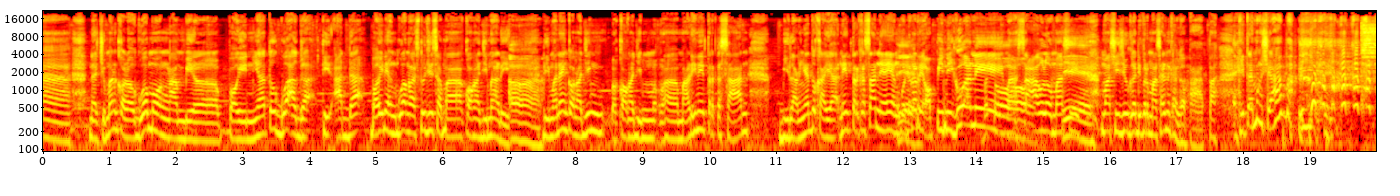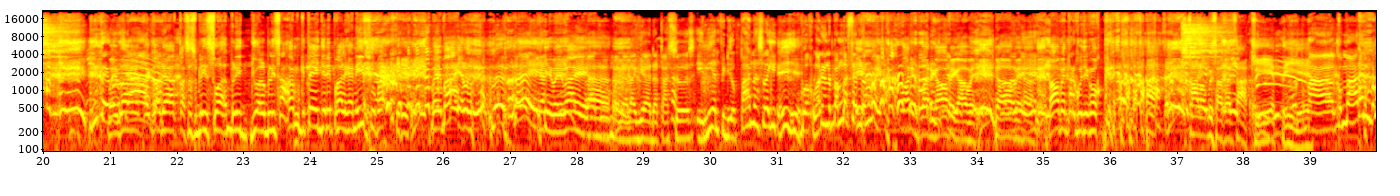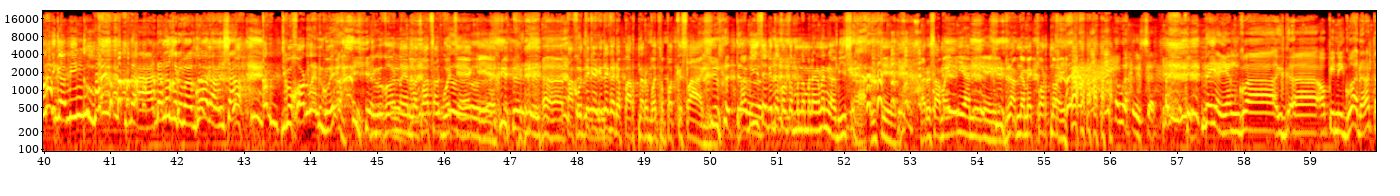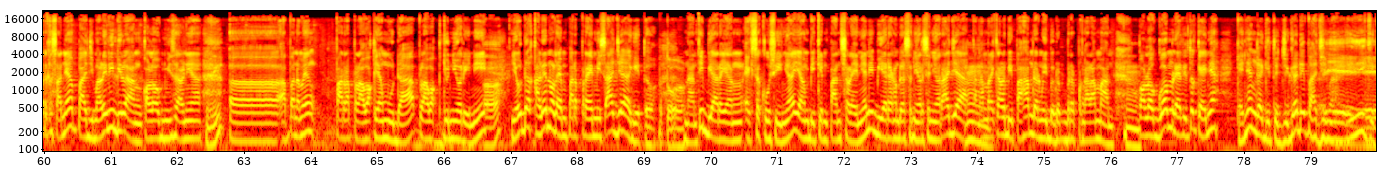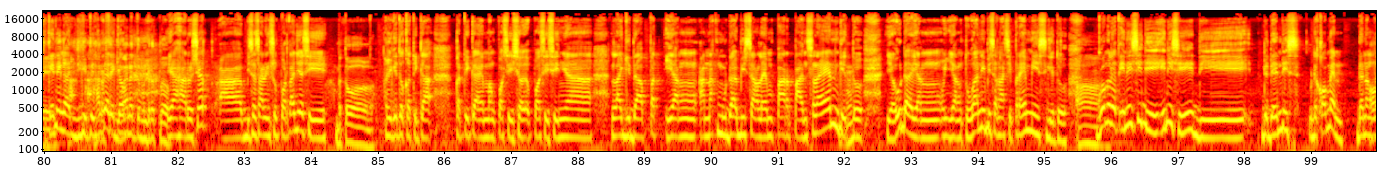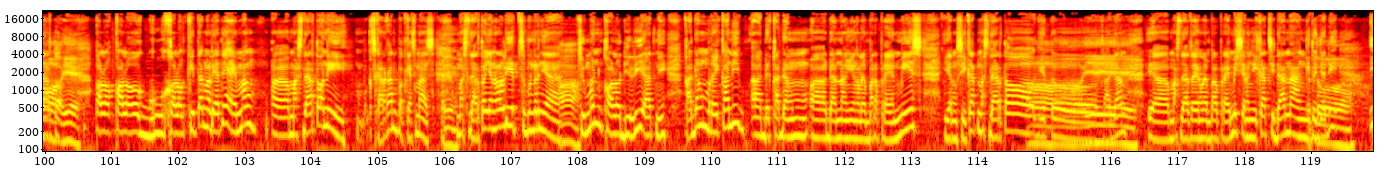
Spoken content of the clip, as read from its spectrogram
Nah, cuman kalau gua mau ngambil poinnya tuh gua agak ada poin yang gua nggak setuju sama Kong Haji Mali. Ah. Di mana yang Kong Haji Kong Haji uh, Mali nih terkesan bilangnya tuh kayak nih terkesan ya yang gue Iya. denger nih opini gua nih. Betul. Masa Allah masih Iya. masih juga dipermasalahin kagak apa-apa. Kita emang siapa? Kita emang Bye bye. siapa? Kalau ada kasus beli sua, beli jual beli saham kita yang jadi pengalihan isu, Pak. bye bye lu. Bye-bye ya. Iya, bye-bye. Aduh, mana lagi ada kasus ini yang video panas lagi. Iya. Gua keluarin apa enggak statement gue ya? Keluarin, keluarin, gak apa-apa, gak apa-apa Gak apa-apa, Gak apa ntar gue jenguk Kalau misalkan sakit, iya Kema- kemarin gue tiga minggu Nah ada lu ke rumah gue bangsa kan jenguk online gue Jenguk online, lewat WhatsApp gue cek iya, Takutnya kan kita gak ada partner buat ke podcast lagi Betul. Gak bisa kita kalau temen-temen yang lain gak bisa. Harus sama ini ya nih Drumnya Mac Portnoy Bangsat. Nah ya yang gua eh, opini gua adalah terkesannya Pak Haji Mali ini bilang kalau misalnya Hmm? eh, apa namanya para pelawak yang muda, pelawak junior ini, Hah? ya udah kalian lempar premis aja gitu. Betul. Nanti biar yang eksekusinya, yang bikin punchline-nya nih biar yang udah senior-senior aja, Hmm. karena mereka lebih paham dan lebih ber- berpengalaman. Kalau gua melihat itu kayaknya, kayaknya nggak gitu juga deh Pak Haji Mali, Iya. gitu. Kayaknya nggak gitu juga harusnya deh. gimana tuh menurut lo? Ya harusnya uh, bisa saling support aja sih. Betul. Kayak gitu ketika ketika emang posisi posisinya lagi dapat yang anak muda bisa lempar punchline gitu. Ya udah yang yang tua nih bisa ngasih premis gitu. Ah. Gua ngeliat ini sih di ini sih di The Dendis udah komen Danang Oh, Darto. iya. Kalau kalau gua kalau kita ngelihatnya emang eh, Mas Darto nih. Sekarang kan podcast Mas. Iya. Mas Darto yang lead sebenarnya. Ah. Cuman kalau dilihat nih, kadang mereka nih ada kadang eh, Danang yang lempar premis, yang sikat Mas Darto gitu. iya, iya, kadang iya. ya Mas Darto yang lempar premis, yang nyikat si Danang gitu. Betul. Jadi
